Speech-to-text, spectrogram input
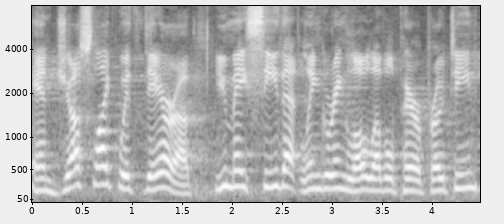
And just like with DARA, you may see that lingering low level paraprotein,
